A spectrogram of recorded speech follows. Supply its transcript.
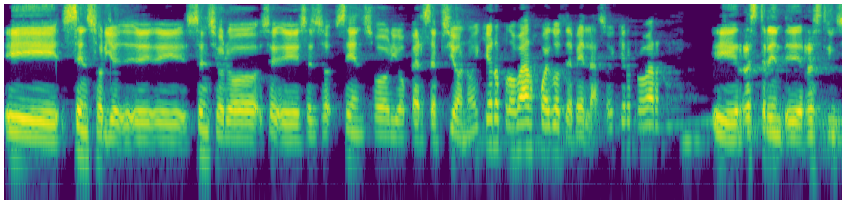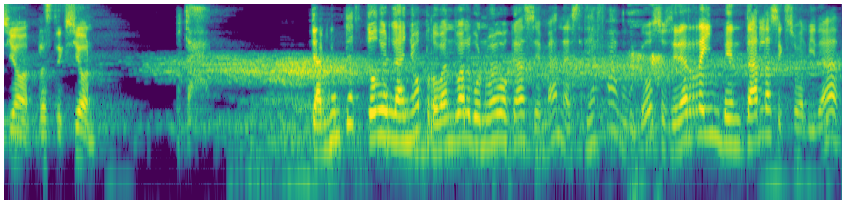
eh, sensorio, eh, eh, sensorio, percepción, hoy quiero probar juegos de velas, hoy quiero probar restricción, restricción. Te avientas todo el año probando algo nuevo cada semana, sería fabuloso, sería reinventar la sexualidad.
